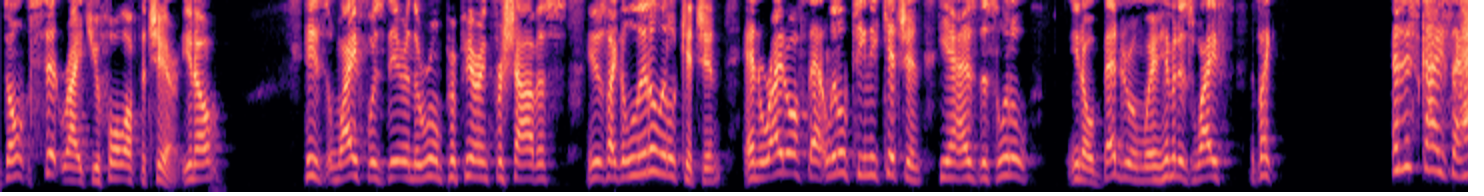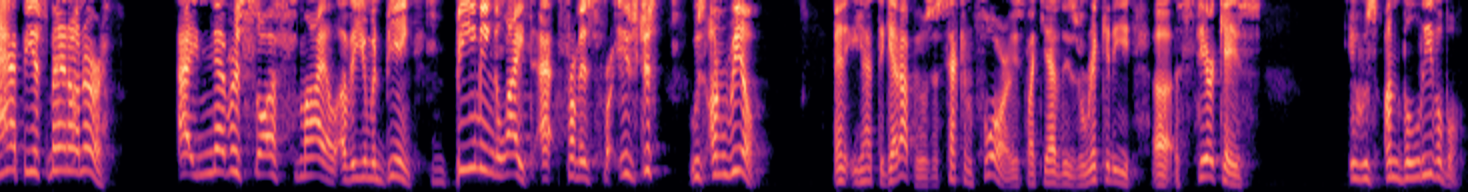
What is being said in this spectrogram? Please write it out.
don't sit right, you fall off the chair, you know? His wife was there in the room preparing for Shabbos. It was like a little, little kitchen. And right off that little teeny kitchen, he has this little, you know, bedroom where him and his wife, it's like, and this guy's the happiest man on earth. I never saw a smile of a human being beaming light at, from his, it was just, it was unreal. And he had to get up. It was a second floor. It's like you have this rickety, uh, staircase. It was unbelievable.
